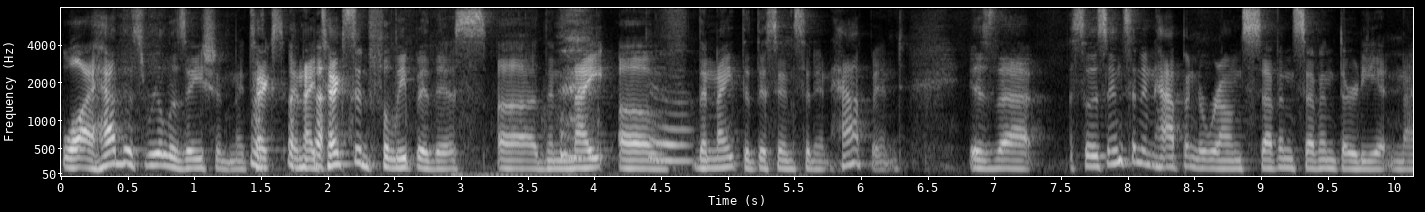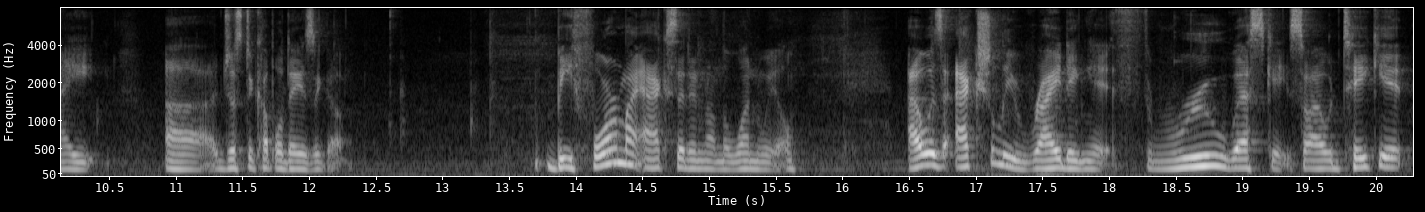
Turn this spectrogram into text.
Well, I had this realization, and I text and I texted Felipe this uh, the night of yeah. the night that this incident happened, is that so this incident happened around seven seven thirty at night, uh, just a couple days ago. Before my accident on the one wheel, I was actually riding it through Westgate, so I would take it,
